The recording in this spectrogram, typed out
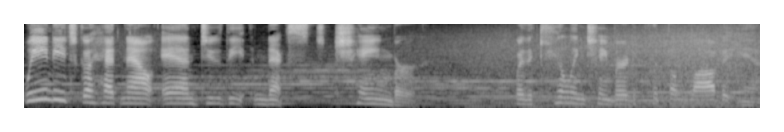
We need to go ahead now and do the next chamber. Or the killing chamber to put the lava in.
